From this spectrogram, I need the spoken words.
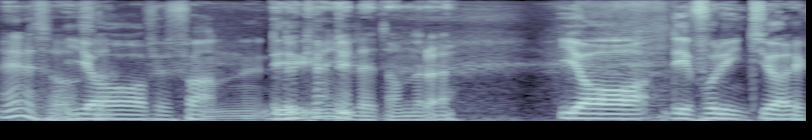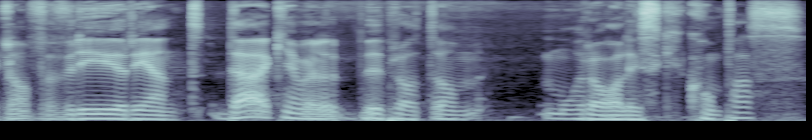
Är det så? Ja för fan. Det, du kan ju det, lite om det där. Ja, det får du inte göra reklam för. För det är ju rent... Där kan vi väl prata om moralisk kompass.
